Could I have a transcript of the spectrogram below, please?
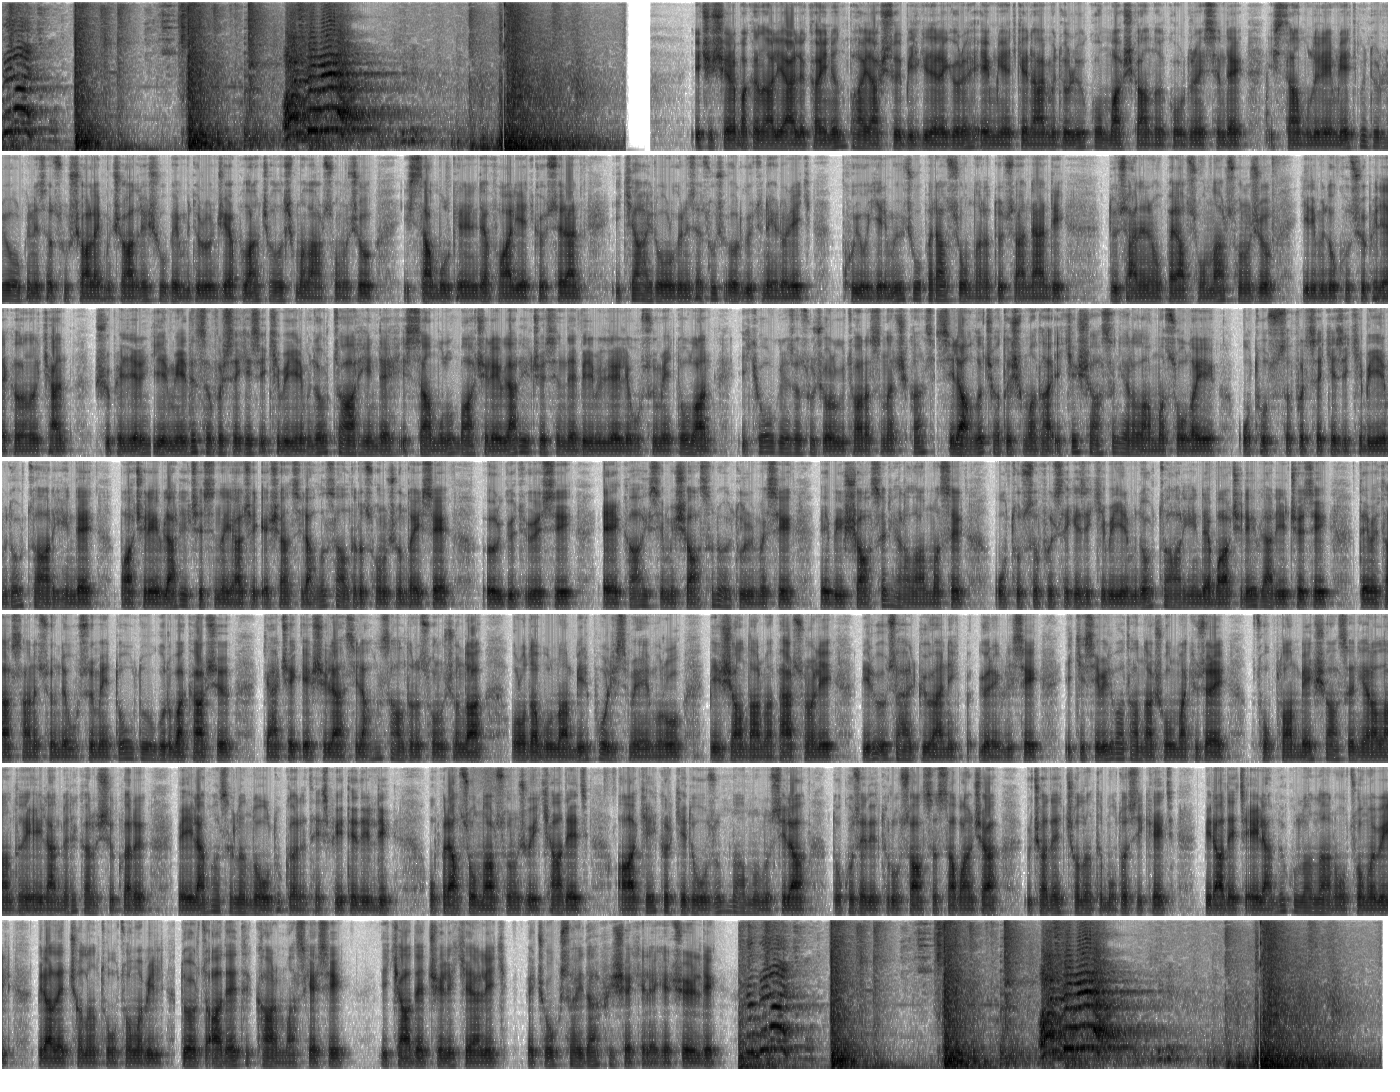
kapıyı aç! Aç kapıyı! İçişleri Bakanı Ali Yerlikaya'nın paylaştığı bilgilere göre Emniyet Genel Müdürlüğü Kom Başkanlığı koordinesinde İstanbul İl Emniyet Müdürlüğü Organize Suçlarla Mücadele Şube Müdürlüğü'nce yapılan çalışmalar sonucu İstanbul genelinde faaliyet gösteren iki ayrı organize suç örgütüne yönelik Kuyu 23 operasyonlara düzenlendi. Düzenlenen operasyonlar sonucu 29 şüpheli yakalanırken şüphelilerin 27.08.2024 tarihinde İstanbul'un Bahçelievler ilçesinde birbirleriyle husumetli olan iki organize suç örgütü arasında çıkan silahlı çatışmada iki şahsın yaralanması olayı 30.08.2024 tarihinde Bahçelievler ilçesinde gerçekleşen silahlı saldırı sonucunda ise örgüt üyesi EK isimli şahsın öldürülmesi ve bir şahsın yaralanması 30.08.2024 tarihinde Bahçelievler ilçesi Devlet Hastanesi önünde husumetli olduğu gruba karşı gerçekleştirilen silahlı saldırı sonucunda orada bulunan bir polis memuru, bir jandarma personeli, bir özel güvenlik görevlisi, iki sivil vatandaş olmak üzere toplam 5 şahsın yaralandığı eylemlere karıştıkları ve eylem hazırlığında oldukları tespit edildi. Operasyonlar sonucu 2 adet AK-47 uzun namlulu silah, 9 adet ruhsatsız tabanca, 3 adet çalıntı motosiklet, 1 adet eylemde kullanılan otomobil, 1 adet çalıntı otomobil, 4 adet kar maskesi, 2 adet çelik yerlik ve çok sayıda fişek ele geçirildi. Kapıyı aç!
